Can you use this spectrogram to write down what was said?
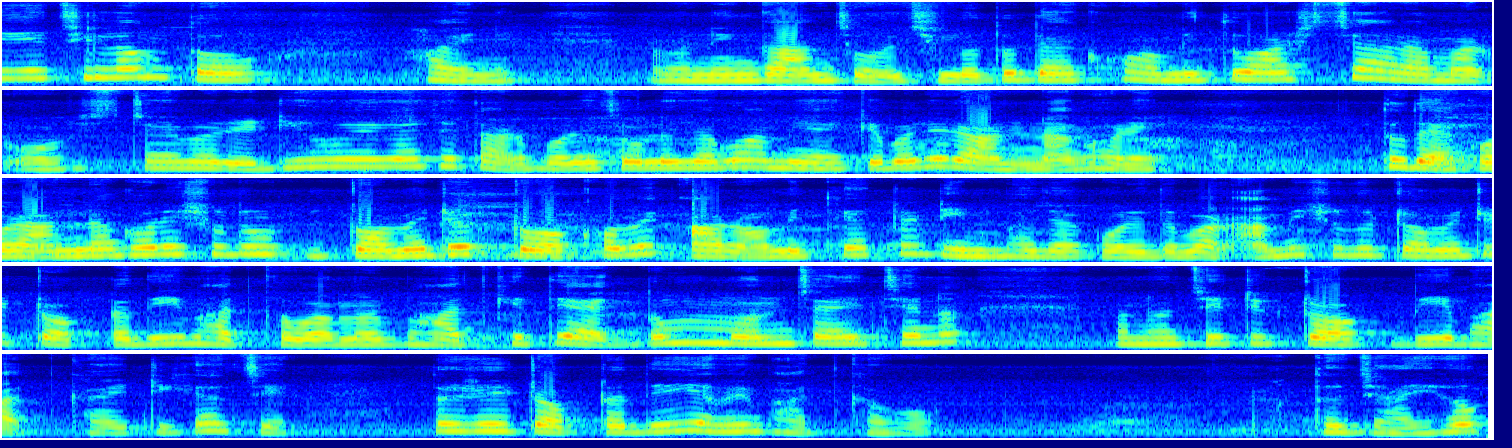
দিয়েছিলাম তো হয়নি। মানে গান চলছিল। তো দেখো, আমি তো আসছি আর আমার ওটসটা এবার রেডি হয়ে গেছে। তারপরে চলে যাব আমি একেবারে রান্নাঘরে। তো দেখো, রান্নাঘরে শুধু টমেটোর টক হবে আর অমিতকে একটা ডিম ভাজা করে দেবো। আর আমি শুধু টমেটোর টকটা দিয়েই ভাত খাব। আমার ভাত খেতে একদম মন চাইছে না। মনে হচ্ছে একটু টক দিয়ে ভাত খাই, ঠিক আছে? তো সেই টকটা দিয়েই আমি ভাত খাব। তো যাই হোক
